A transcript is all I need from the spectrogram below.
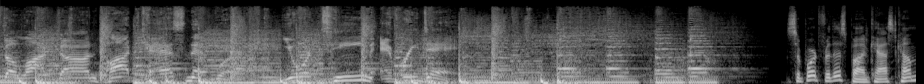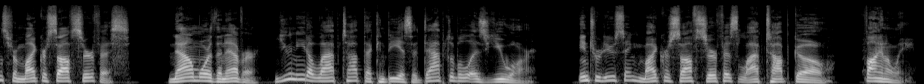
the Locked On Podcast Network, your team every day. Support for this podcast comes from Microsoft Surface. Now more than ever, you need a laptop that can be as adaptable as you are. Introducing Microsoft Surface Laptop Go. Finally,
